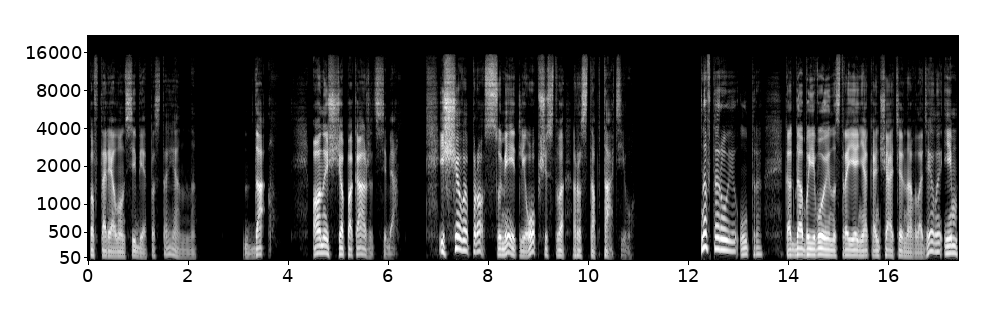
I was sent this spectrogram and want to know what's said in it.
повторял он себе постоянно. Да, он еще покажет себя. Еще вопрос, сумеет ли общество растоптать его. На второе утро, когда боевое настроение окончательно овладело им,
